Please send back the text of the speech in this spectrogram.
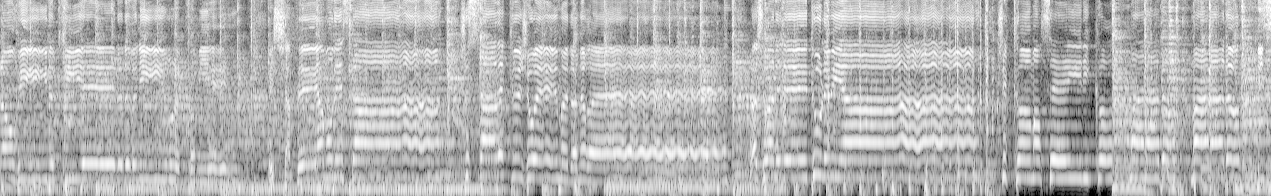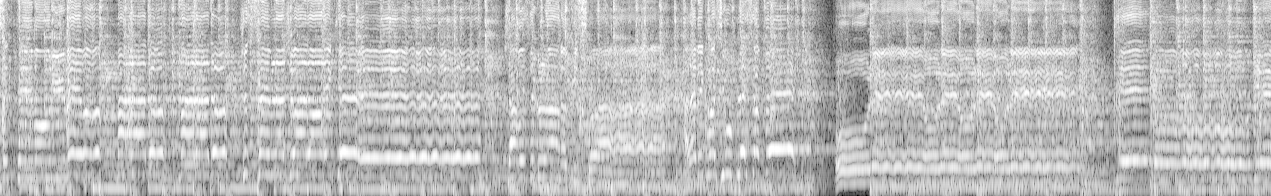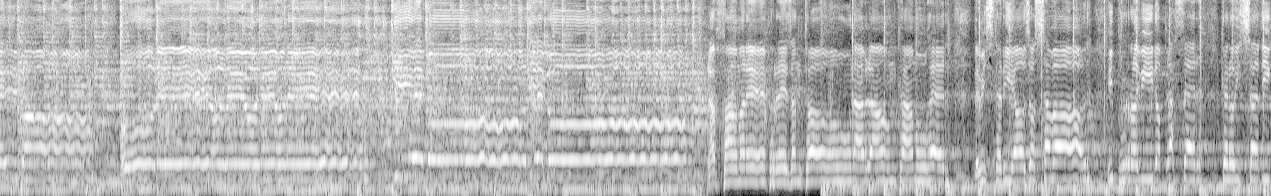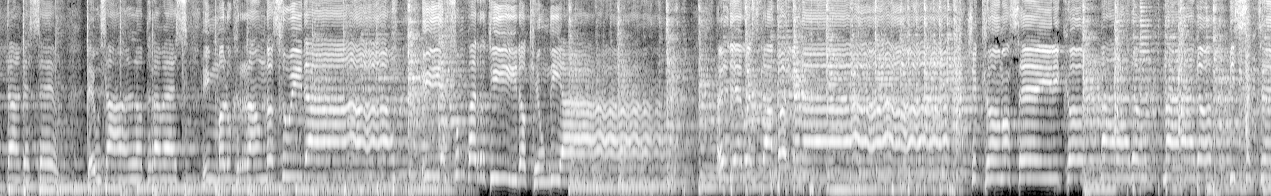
L'envie de crier, de devenir le premier. Échapper à mon destin, je savais que jouer me donnerait la joie d'aider tous les miens. J'ai commencé illico, malado, malado, c'était mon Allez avec moi s'il vous plaît, ça fait olé, olé, olé, olé. Diego, Diego, olé, olé, olé, olé. Diego, Diego. La fama le presentó una blanca mujer de misterioso sabor y prohibido placer que lo hizo adicta al deseo de usarlo otra vez, involucrando su vida. Y es un partido que un día el Diego está por ganar. J'ai commencé illico, malado, malado, 17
